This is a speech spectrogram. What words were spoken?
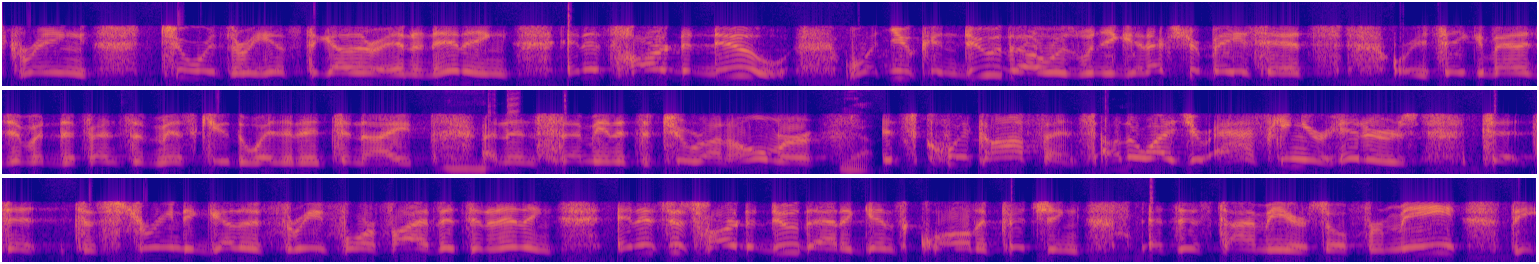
string two or three hits together in an inning, and it's hard to do. What you can do, though, is when you get extra base hits or you take advantage of a defensive miscue the way they did tonight, Mm-hmm. and then Semien it's a two-run homer. Yep. It's quick offense. Otherwise, you're asking your hitters to, to to string together three, four, five hits in an inning, and it's just hard to do that against quality pitching at this time of year. So for me, the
